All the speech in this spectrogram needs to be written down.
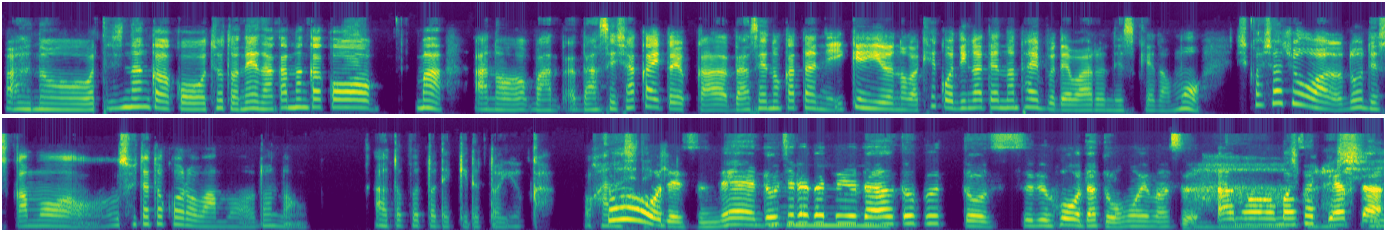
あの、私なんかこう、ちょっとね、なかなかこう、まあ、あの、まあ、男性社会というか、男性の方に意見言うのが結構苦手なタイプではあるんですけども、歯科社長はどうですか？もう、そういったところはもう、どんどんアウトプットできるというか。お話そうですね。どちらかというとアウトプットする方だと思います。あの、まあ、さっきあった、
